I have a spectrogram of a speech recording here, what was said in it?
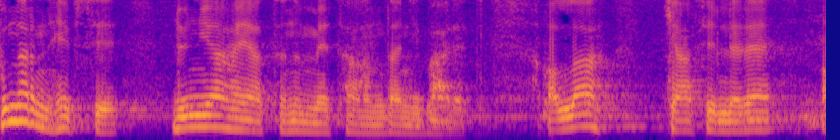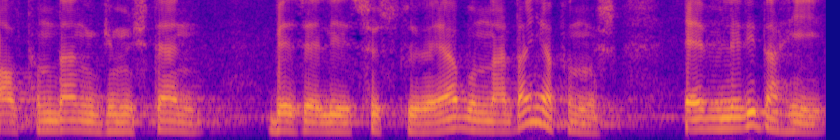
Bunların hepsi dünya hayatının metaından ibaret. Allah kafirlere altından, gümüşten, bezeli, süslü veya bunlardan yapılmış evleri dahi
